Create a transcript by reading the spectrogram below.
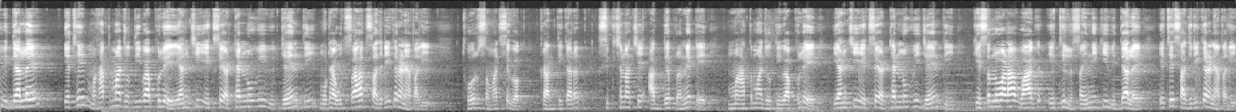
विद्यालय येथे महात्मा ज्योतिबा फुले यांची एकशे अठ्ठ्याण्णववी जयंती मोठ्या उत्साहात साजरी करण्यात आली. थोर समाजसेवक क्रांतिकारक शिक्षणाचे आद्य प्रणेते महात्मा ज्योतिबा फुले यांची एकशे अठ्ठ्याण्णववी जयंती केसलवाडा वाघ येथील सैनिकी विद्यालय येथे साजरी करण्यात आली.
